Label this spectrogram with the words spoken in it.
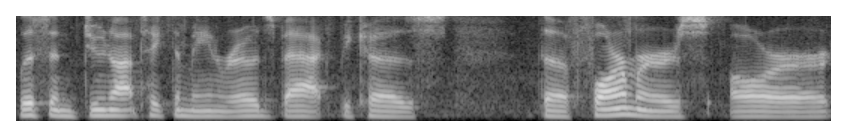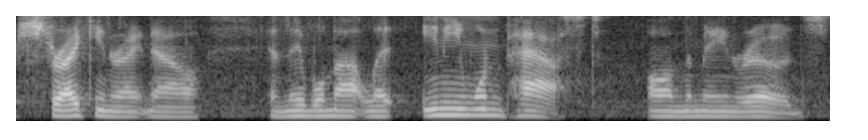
listen, do not take the main roads back because the farmers are striking right now, and they will not let anyone past on the main roads."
